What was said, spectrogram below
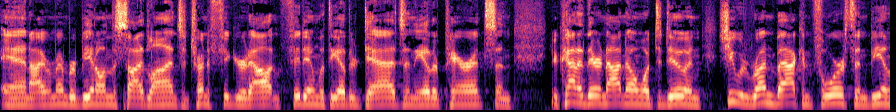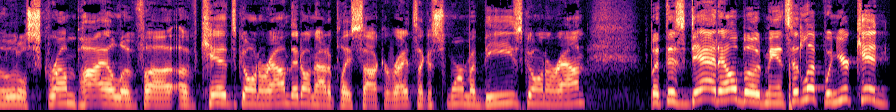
And I remember being on the sidelines and trying to figure it out and fit in with the other dads and the other parents. And you're kind of there not knowing what to do. And she would run back and forth and be in a little scrum pile of, uh, of kids going around. They don't know how to play soccer, right? It's like a swarm of bees going around. But this dad elbowed me and said, Look, when your kid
